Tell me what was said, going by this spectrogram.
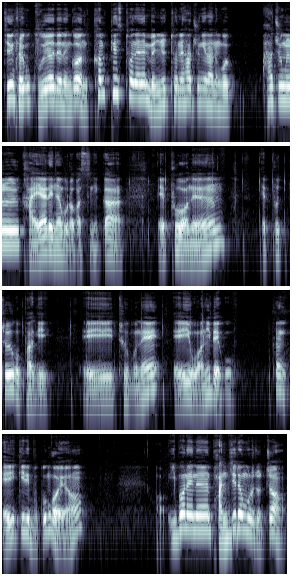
지금 결국 구해야 되는 건 큰 피스톤에는 몇 뉴턴의 하중이라는 것 하중을 가해야 되냐 물어봤으니까 F1은 F2 곱하기 A2분의 A1이 되고 그냥 A끼리 묶은 거예요. 어, 이번에는 반지름으로 줬죠.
